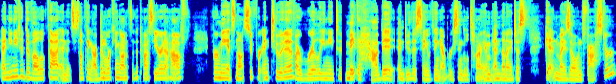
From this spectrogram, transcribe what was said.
and you need to develop that. And it's something I've been working on for the past year and a half. For me, it's not super intuitive. I really need to make a habit and do the same thing every single time. And then I just get in my zone faster.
